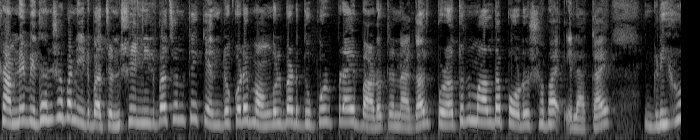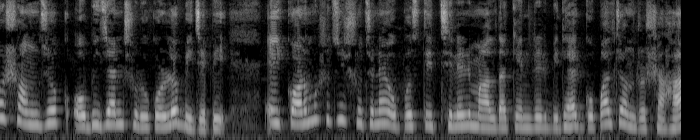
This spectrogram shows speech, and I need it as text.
সামনে বিধানসভা নির্বাচন। সেই নির্বাচনকে কেন্দ্র করে মঙ্গলবার দুপুর প্রায় বারোটা নাগাদ পুরাতন মালদা পৌরসভা এলাকায় গৃহ সংযোগ অভিযান শুরু করল বিজেপি। এই কর্মসূচির সূচনায় উপস্থিত ছিলেন মালদা কেন্দ্রের বিধায়ক গোপালচন্দ্র সাহা।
